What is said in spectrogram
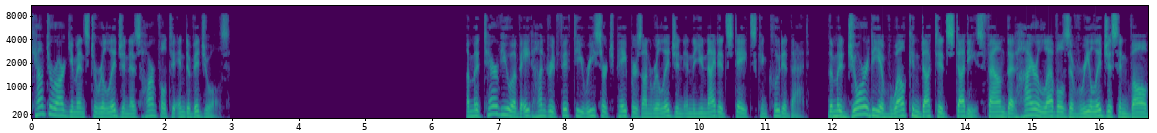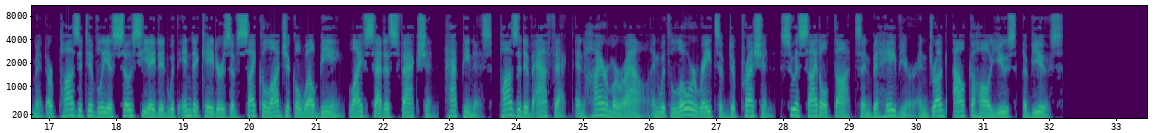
Counterarguments to religion as harmful to individuals. A meta-review of 850 research papers on religion in the United States concluded that the majority of well-conducted studies found that higher levels of religious involvement are positively associated with indicators of psychological well-being life satisfaction, happiness, positive affect and higher morale and with lower rates of depression, suicidal thoughts and behavior and drug, alcohol use, abuse.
